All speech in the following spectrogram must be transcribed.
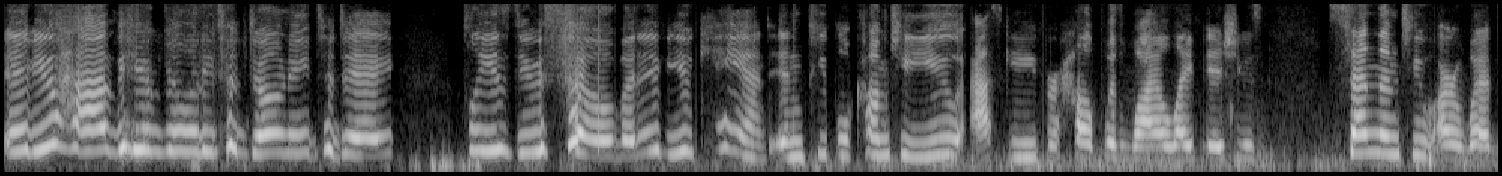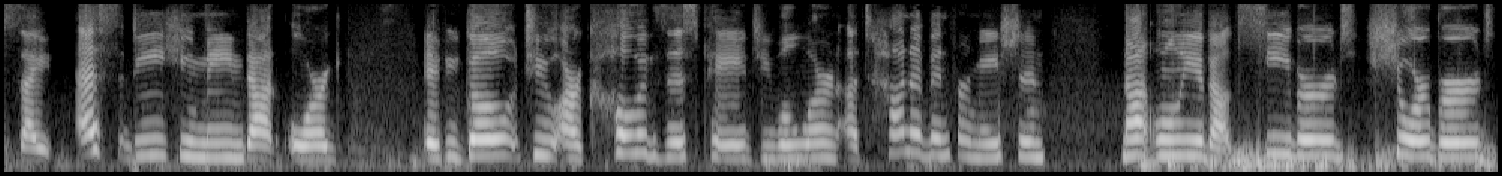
If you have the ability to donate today, please do so. But if you can't, and people come to you asking you for help with wildlife issues, send them to our website, sdhumane.org. If you go to our coexist page, you will learn a ton of information, not only about seabirds, shorebirds,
